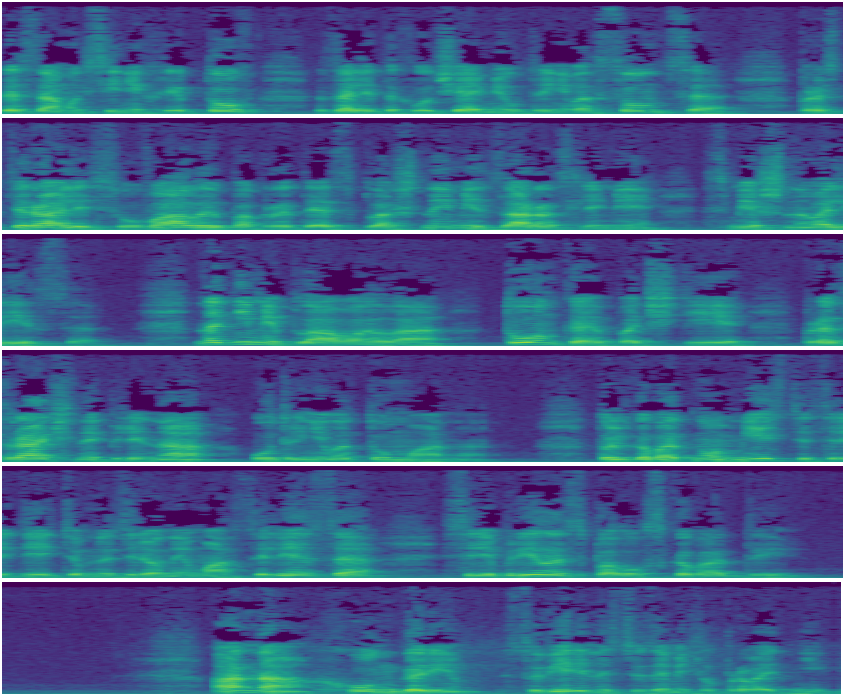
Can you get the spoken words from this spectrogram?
До самых синих хребтов, залитых лучами утреннего солнца, простирались увалы, покрытые сплошными зарослями смешанного леса. Над ними плавала тонкая, почти прозрачная пелена утреннего тумана. Только в одном месте среди темно-зеленой массы леса серебрилась полоска воды. «Она, Хунгари», — с уверенностью заметил проводник.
